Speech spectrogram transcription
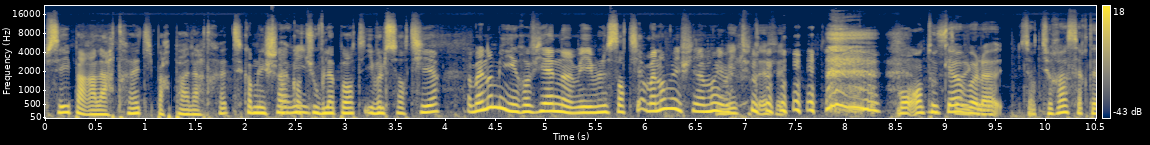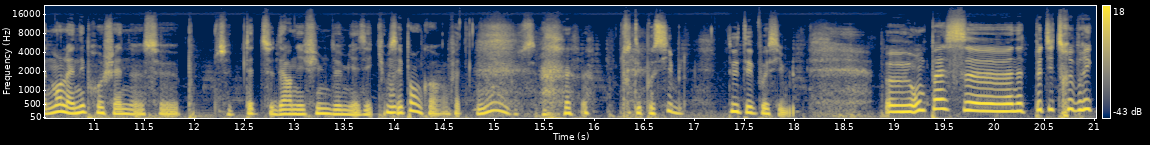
Tu sais, il part à la retraite, il part pas à la retraite. C'est comme les chats, Ah quand oui. tu ouvres la porte, ils veulent sortir. Ah bah non, mais ils reviennent, mais ils veulent sortir. Bah non, mais finalement, ils Oui, veulent... tout à fait. Bon, en tout cas, rigolo. voilà, il sortira certainement l'année prochaine, ce, ce- peut-être ce dernier film de Miyazaki. On ne Mm. sait pas encore, en fait. Non, Tout est possible. Tout est possible. Euh, on passe euh, à notre petite rubrique.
